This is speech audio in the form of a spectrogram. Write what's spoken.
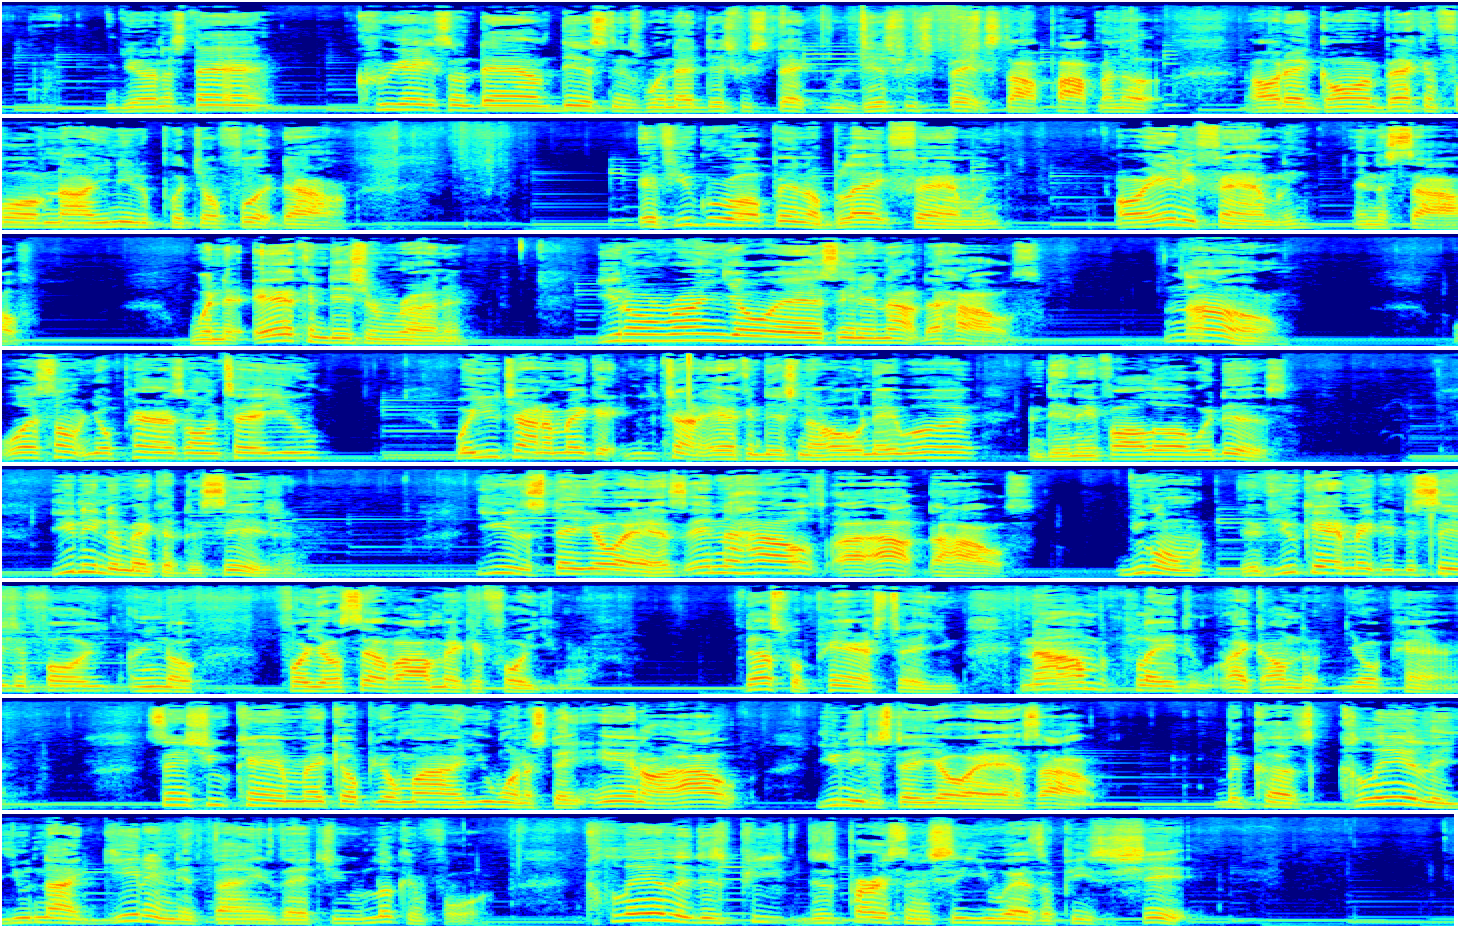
You understand? Create some damn distance when that disrespect disrespect start popping up. All that going back and forth now, you need to put your foot down. If you grew up in a black family or any family in the South, when the air condition running, you don't run your ass in and out the house. No. What some your parents gonna tell you? Well, you trying to make it, you trying to air condition the whole neighborhood, and then they follow up with this. You need to make a decision. You either stay your ass in the house or out the house. You gonna if you can't make the decision for you know for yourself, I'll make it for you. That's what parents tell you. Now I'm gonna play like I'm the, your parent. Since you can't make up your mind, you want to stay in or out. You need to stay your ass out because clearly you're not getting the things that you're looking for. Clearly, this pe- this person see you as a piece of shit.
